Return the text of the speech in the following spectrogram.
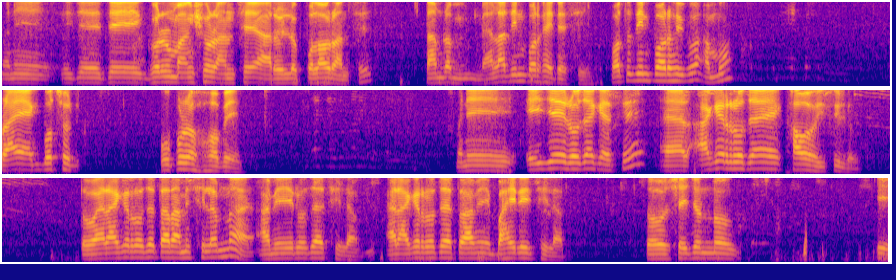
মানে এই যে যে গরুর মাংস রাঁধছে আর হইল পোলাও রাঁধছে, তা আমরা মেলা দিন পর খাইতেছি। কতদিন পর হইব, আম্মু? প্রায় এক বছর উপরে হবে। মানে এই যে রোজা গেছে, আর আগের রোজায় খাওয়া হয়েছিল তো এর আগের রোজা তো আর আমি ছিলাম না, আমি এই রোজায় ছিলাম। আর আগের রোজায় তো আমি বাইরেই ছিলাম। তো সেই জন্য কি?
